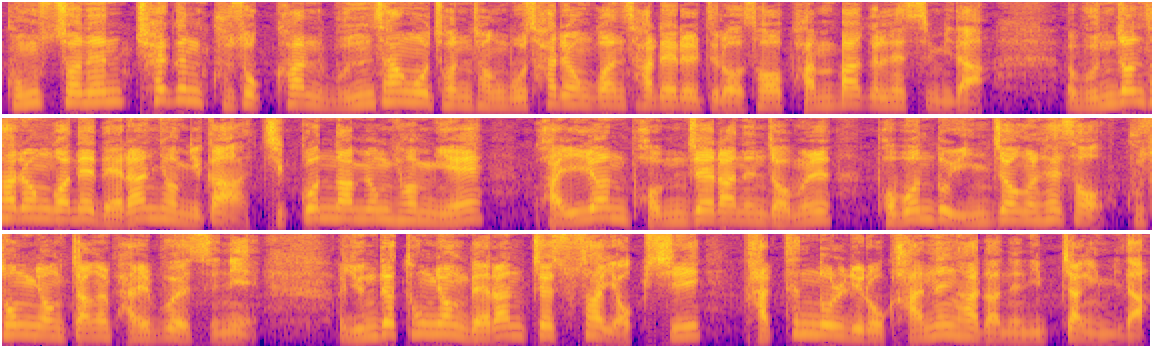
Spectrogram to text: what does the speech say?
공수처는 최근 구속한 문상호 전 정보사령관 사례를 들어서 반박을 했습니다. 문 전 사령관의 내란 혐의가 직권남용 혐의에 관련 범죄라는 점을 법원도 인정을 해서 구속영장을 발부했으니 윤 대통령 내란죄 수사 역시 같은 논리로 가능하다는 입장입니다.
